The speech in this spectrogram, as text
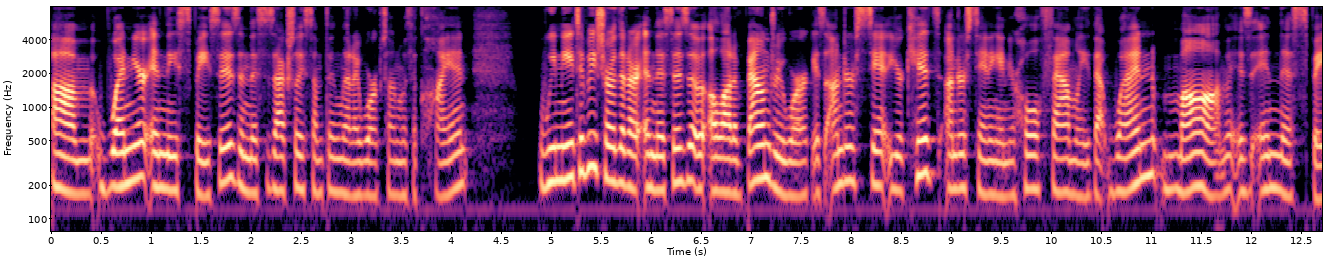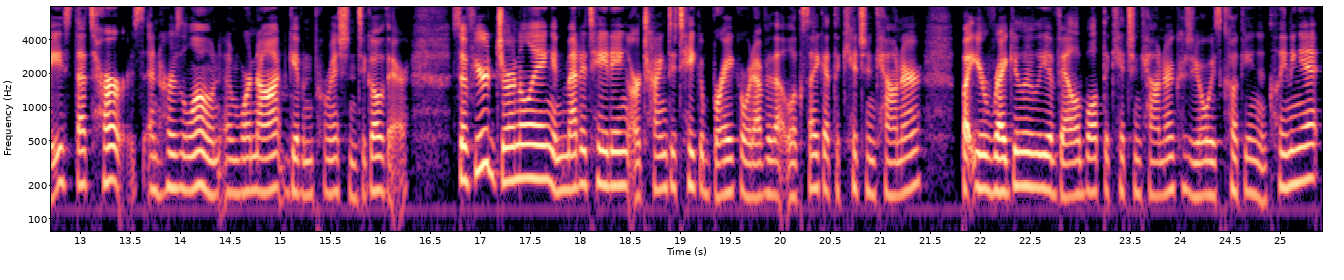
um, when you're in these spaces, and this is actually something that I worked on with a client, we need to be sure that our and this is a, a, lot of boundary work is understand your kids understanding and your whole family that when mom is in this space that's hers and hers alone and we're not given permission to go there. So if you're journaling and meditating or trying to take a break or whatever that looks like at the kitchen counter but you're regularly available at the kitchen counter because you're always cooking and cleaning it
